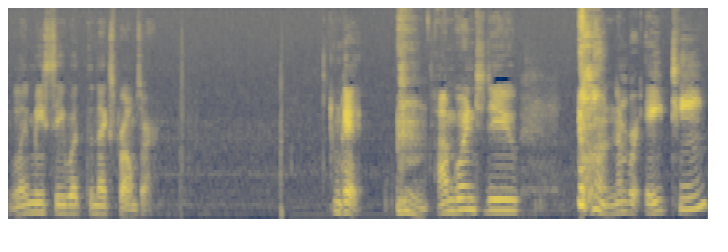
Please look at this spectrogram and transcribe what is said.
Let me see what the next problems are. Okay, I'm going to do number 18,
